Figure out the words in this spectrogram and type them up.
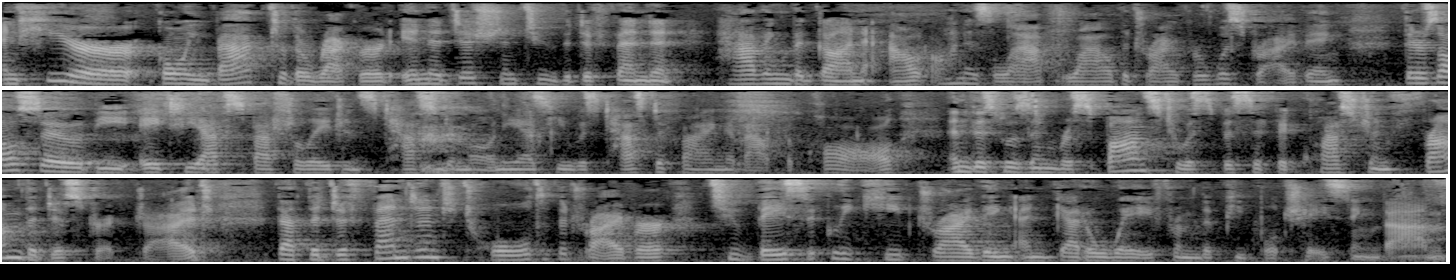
And here, going back to the record, in addition to the defendant having the gun out on his lap while the driver was driving, there's also the ATF special agent's testimony as he was testifying about the call, and this was in response to a specific question from the district judge, that the defendant told the driver to basically keep driving and get away from the people chasing them.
